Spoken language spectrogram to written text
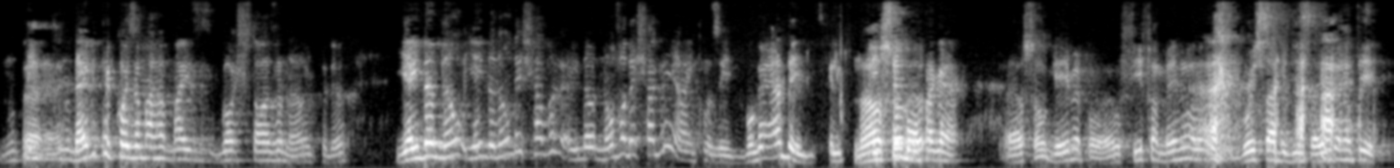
Não, tem, é. não deve ter coisa mais, mais gostosa, não, entendeu? E ainda não, e ainda não deixava, ainda não vou deixar ganhar, inclusive. Vou ganhar dele. Ele não, tem que ser bom para ganhar. É, eu sou o gamer, pô. É o FIFA mesmo, o Goi sabe disso aí que a gente.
